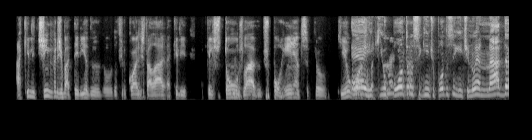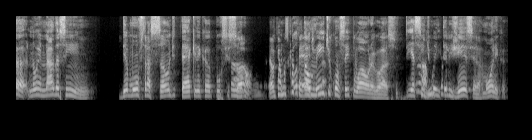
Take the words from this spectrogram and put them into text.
Aquele timbre de bateria do, do, do Phil Collins está lá, aquele, aqueles tons lá, os porrentos que eu, que eu É, gosto Henrique, o ponto é né? o seguinte, o ponto é o seguinte, não é nada, não é nada assim demonstração de técnica por si só. Não, é o que a música pede. Totalmente conceitual o negócio. E assim, Ah, de uma música- inteligência harmônica.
